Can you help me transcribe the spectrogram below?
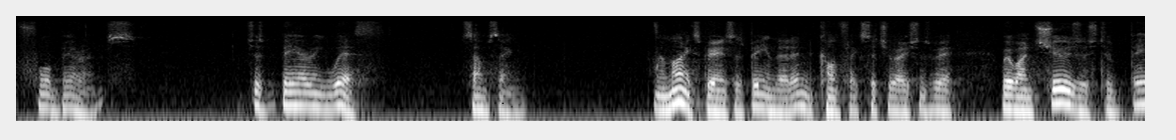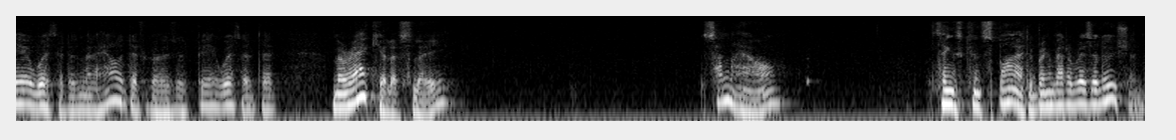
Forbearance. Just bearing with something. And my experience has been that in conflict situations where, where one chooses to bear with it, doesn't matter how difficult it is, just bear with it, that miraculously, somehow, things conspire to bring about a resolution.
